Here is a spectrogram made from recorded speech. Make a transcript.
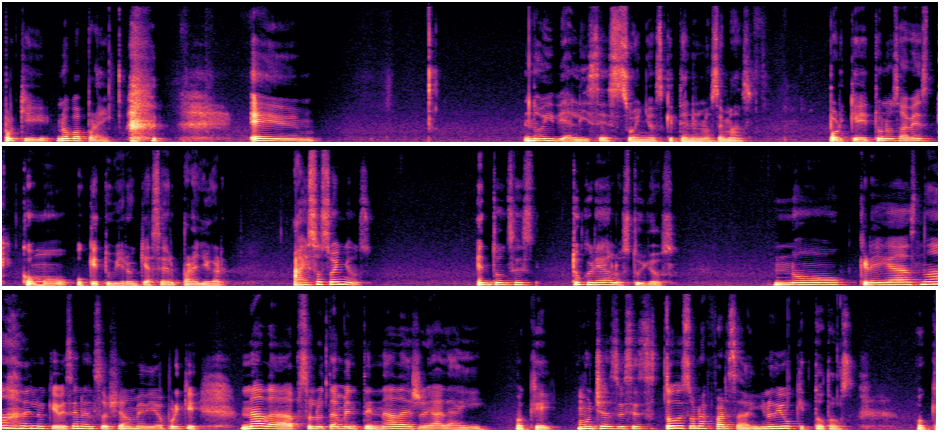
Porque no va por ahí. eh, no idealices sueños que tienen los demás, porque tú no sabes cómo o qué tuvieron que hacer para llegar a esos sueños. Entonces, tú crea los tuyos. No creas nada de lo que ves en el social media, porque nada, absolutamente nada es real ahí, ¿ok? Muchas veces todo es una farsa, y no digo que todos, ¿ok?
